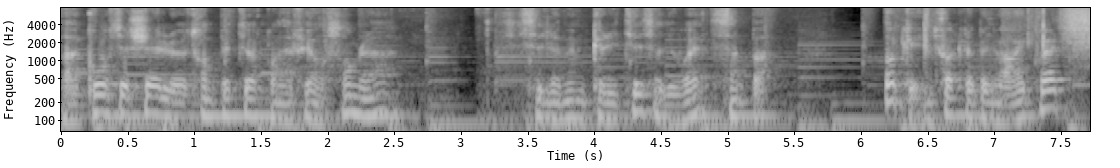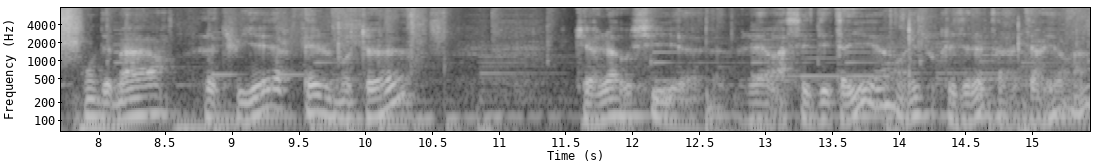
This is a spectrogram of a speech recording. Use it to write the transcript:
à grosse échelle euh, trompeter qu'on a fait ensemble là, si c'est de la même qualité, ça devrait être sympa. Ok, une fois que la baignoire est prête, on démarre la tuyère et le moteur qui a là aussi euh, l'air assez détaillé, hein, voyez, toutes les ailettes à l'intérieur. Hein.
